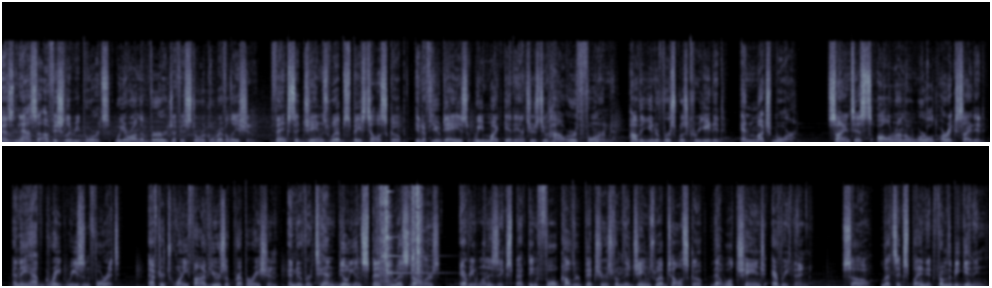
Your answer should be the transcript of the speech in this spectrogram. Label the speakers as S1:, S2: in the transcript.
S1: As NASA officially reports, we are on the verge of historical revelation. Thanks to James Webb Space Telescope, in a few days we might get answers to how Earth formed, how the universe was created, and much more. Scientists all around the world are excited, and they have great reason for it. After 25 years of preparation and over 10 billion spent US dollars, everyone is expecting full-colored pictures from the James Webb Telescope that will change everything. So, let's explain it from the beginning.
